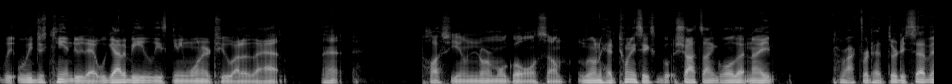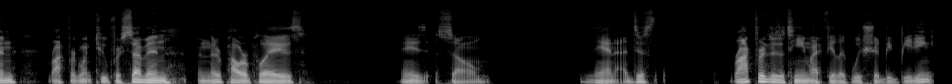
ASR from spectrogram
We, we just can't do that. We got to be at least getting one or two out of that, that plus, you know, normal goal. So we only had 26 shots on goal that night. Rockford had 37. Rockford went 2 for 7 in their power plays. Is So, man, I just Rockford is a team I feel like we should be beating.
